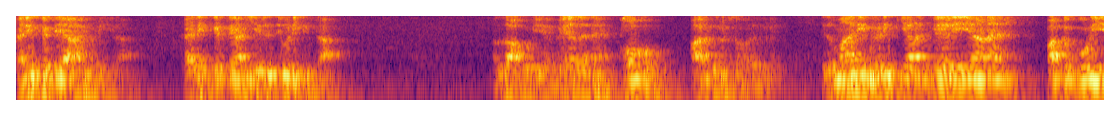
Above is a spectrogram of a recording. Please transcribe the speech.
கறிக்கட்டையாக கரிக்கட்டையாக விடுகிறார். கரிக்கட்டையாக எரிந்து விடுகின்றார். அல்லாஹுடைய வேதனை கோபம் பாருங்கள் சகோதரர்களே. இது மாதிரி வேடிக்கையான கேலியான பார்க்கக்கூடிய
